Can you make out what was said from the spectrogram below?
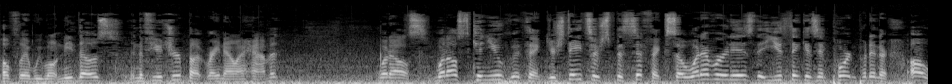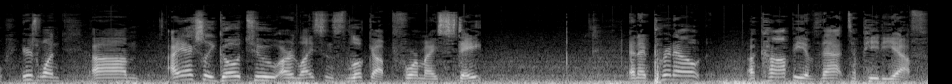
Hopefully, we won't need those in the future, but right now I have it. What else? What else can you think? Your states are specific, so whatever it is that you think is important, put in there. Oh, here's one. Um, I actually go to our license lookup for my state, and I print out a copy of that to PDF.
